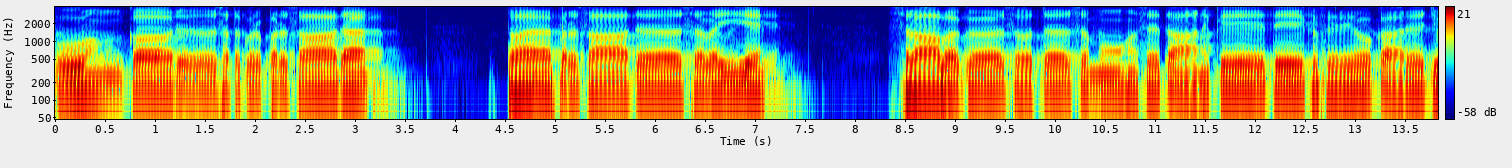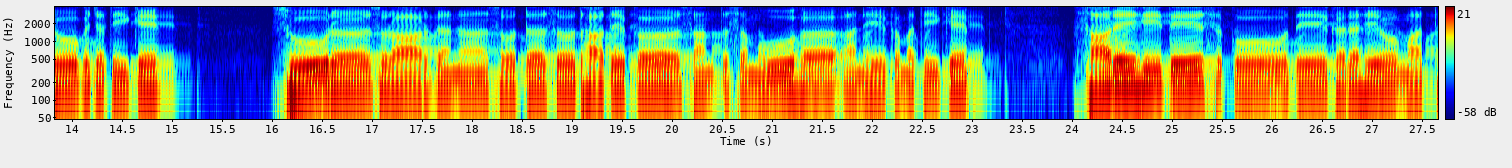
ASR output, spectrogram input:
ਓੰਕਾਰ ਸਤਿਗੁਰ ਪ੍ਰਸਾਦ, ਤੈ ਪ੍ਰਸਾਦ ਸਵਈਏ। ਸ਼ਰਾਵਗ ਸੁਧ ਸਮੂਹ ਸਿਧਾਨ ਕੇ, ਦੇਖ ਫਿਰਿਓ ਘਰ ਜੋਗ ਜਤੀ ਕੇ। ਸੂਰ ਸੁਰਾਰਦਨ ਸੁਧ ਸੁਧਾਦਿਕ ਸੰਤ ਸਮੂਹ ਅਨੇਕ ਮਤੀ ਕੇ। ਸਾਰੇ ਹੀ ਦੇਸ ਕੋ ਦੇਖ ਰਹਿਓ ਮਤ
